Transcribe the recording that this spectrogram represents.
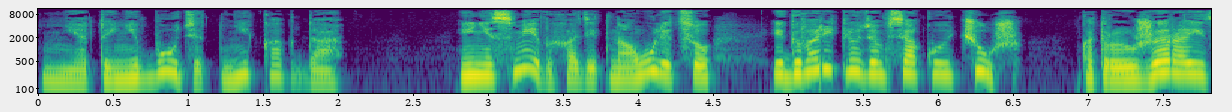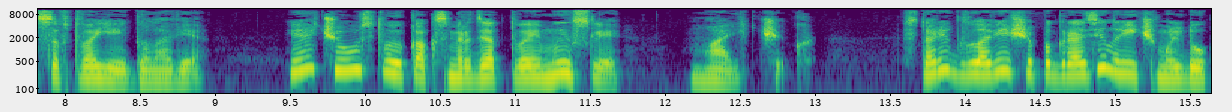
«Нет и не будет никогда. И не смей выходить на улицу и говорить людям всякую чушь, которая уже роится в твоей голове. Я чувствую, как смердят твои мысли, мальчик». Старик зловеще погрозил Ричмольду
